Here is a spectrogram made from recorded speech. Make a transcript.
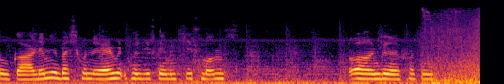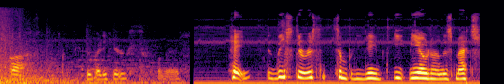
Oh god, I'm the best one there. I haven't played this game in six months. Oh, I'm gonna fucking. Uh, everybody hears for this. Hey, at least there isn't somebody named Eat Me Out on this match.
